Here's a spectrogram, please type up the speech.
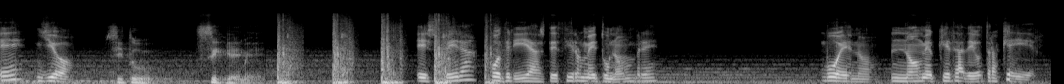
¿Eh? ¿Yo? Si tú, sígueme. Espera, ¿podrías decirme tu nombre? Bueno, no me queda de otra que ir.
